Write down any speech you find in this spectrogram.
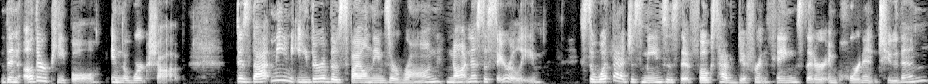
than other people in the workshop. Does that mean either of those file names are wrong? Not necessarily. So what that just means is that folks have different things that are important to them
